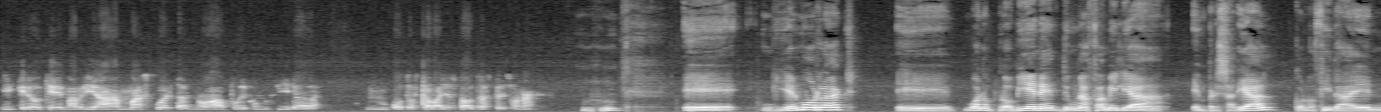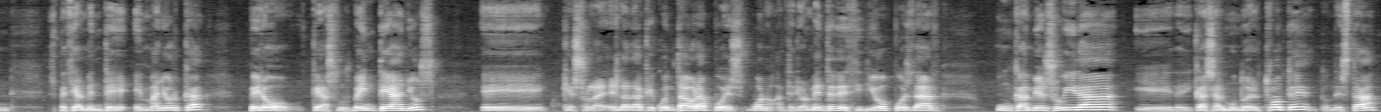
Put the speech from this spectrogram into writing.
Y creo que me abría más puertas, ¿no? A poder conducir uh, otros caballos para otras personas. Eh, Guillermo Rack, eh, bueno, proviene de una familia empresarial conocida en especialmente en Mallorca pero que a sus 20 años, eh, que es la edad que cuenta ahora, pues bueno, anteriormente decidió pues dar un cambio en su vida, y dedicarse al mundo del trote, donde está.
